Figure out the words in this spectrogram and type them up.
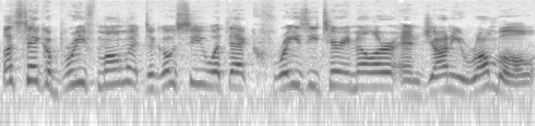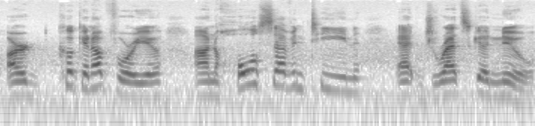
Let's take a brief moment to go see what that crazy Terry Miller and Johnny Rumble are cooking up for you on hole 17 at Dretzka New.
